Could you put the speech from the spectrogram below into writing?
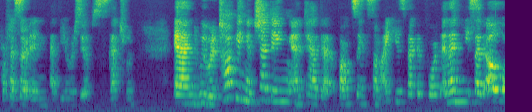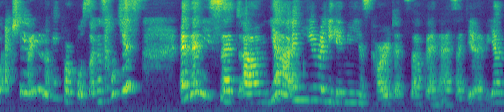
professor in at the University of Saskatchewan, and we were talking and chatting and had uh, bouncing some ideas back and forth. And then he said, "Oh, actually, are you looking for a postdoc?" I said, "Oh, yes." And then he said, um, "Yeah, I'm here." And he gave me his card and stuff. And I said, "Yeah, yeah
